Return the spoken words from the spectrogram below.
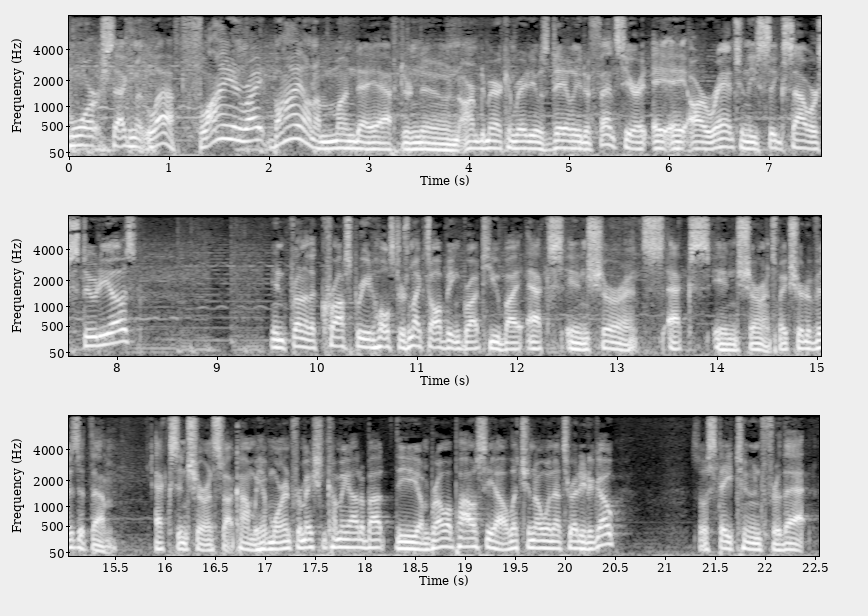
more segment left. Flying right by on a Monday afternoon. Armed American Radio's Daily Defense here at AAR Ranch in the Sig Sauer studios. In front of the Crossbreed Holsters. Mike's all being brought to you by X Insurance. X Insurance. Make sure to visit them. Xinsurance.com. We have more information coming out about the umbrella policy. I'll let you know when that's ready to go. So stay tuned for that.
